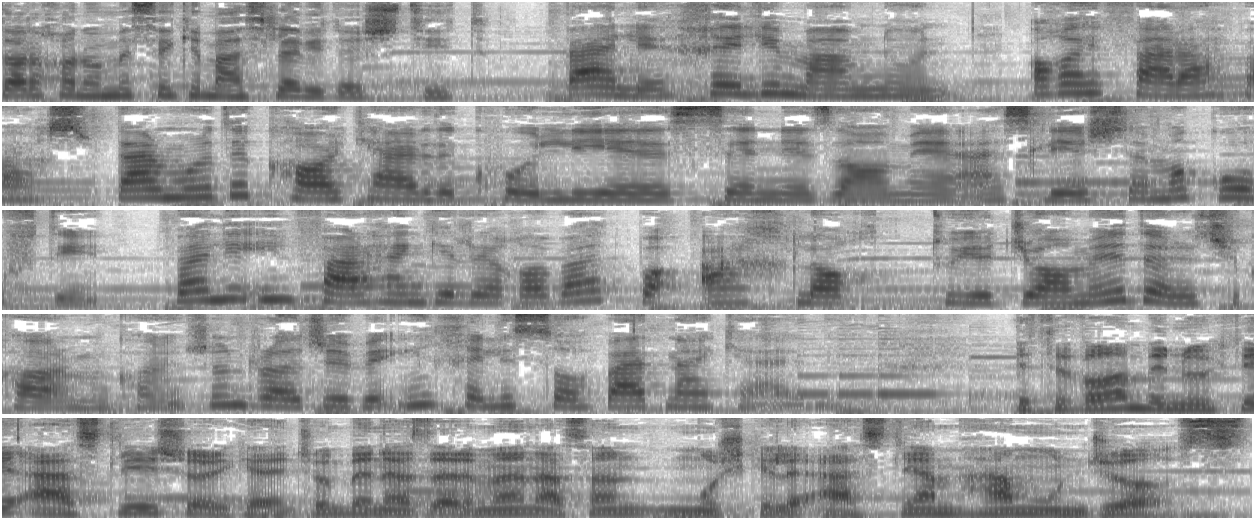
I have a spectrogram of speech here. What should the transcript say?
سارا خانم مثل که مطلبی داشتید. بله خیلی ممنون. آقای فرح بخش در مورد کارکرد کلی سه نظام اصلی اجتماع گفتین. ولی این فرهنگ رقابت با اخلاق توی جامعه داره چی کار می‌کنه؟ چون راجع به این خیلی صحبت نکردیم. اتفاقا به نکته اصلی اشاره کردین چون به نظر من اصلا مشکل اصلی هم همونجاست.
